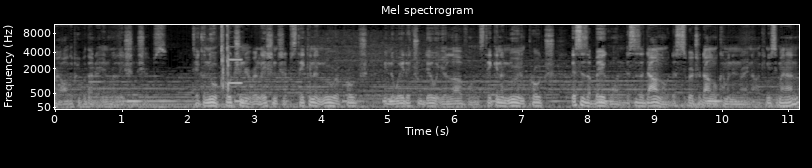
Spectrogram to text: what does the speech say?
for all the people that are in relationships. Take a new approach in your relationships. Taking a new approach in the way that you deal with your loved ones. Taking a new approach. This is a big one. This is a download. This is spiritual download coming in right now. Can you see my hand?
